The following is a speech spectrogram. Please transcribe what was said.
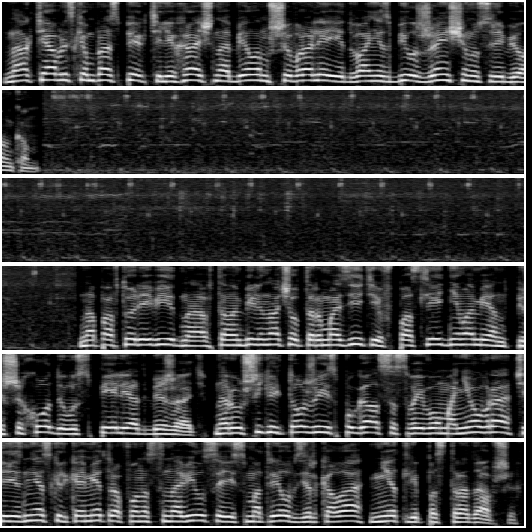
На Октябрьском проспекте лихач на белом «Шевроле» едва не сбил женщину с ребенком. На повторе видно, автомобиль начал тормозить, и в последний момент пешеходы успели отбежать. Нарушитель тоже испугался своего маневра. Через несколько метров он остановился и смотрел в зеркала, нет ли пострадавших.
